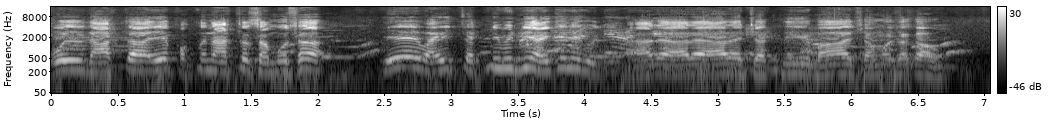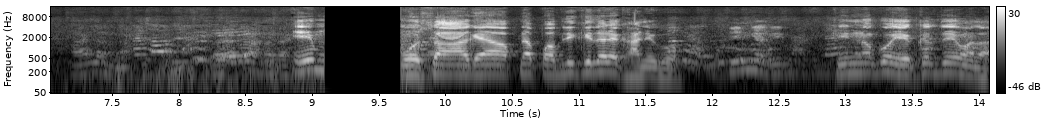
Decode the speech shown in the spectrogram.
फुल नाश्ता हे फक्त नाश्ता समोसा ए भाई चटणी बिटणी आहे की नाही? अरे अरे अरे चटणी भात समोसा खाऊ. ए समोसा आ गया अपना पब्लिक किधर है खाने को तीन नको एकच दे मला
